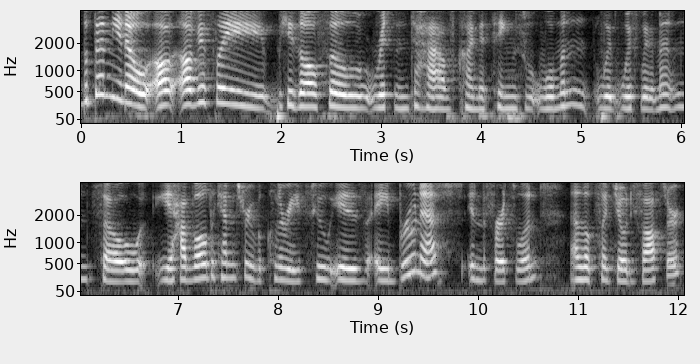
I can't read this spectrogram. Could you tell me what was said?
but then you know, obviously he's also written to have kind of things with woman with with women. So you have all the chemistry with Clarice, who is a brunette in the first one and looks like Jodie Foster,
